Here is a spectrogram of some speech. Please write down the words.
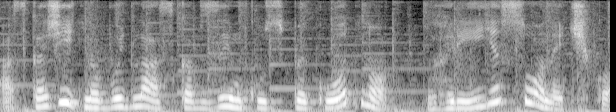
А скажіть, ну, будь ласка, взимку спекотно гріє сонечко?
